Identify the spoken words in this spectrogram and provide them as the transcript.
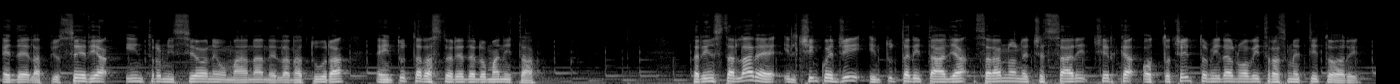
ed è la più seria intromissione umana nella natura e in tutta la storia dell'umanità. Per installare il 5G in tutta l'Italia saranno necessari circa 800.000 nuovi trasmettitori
